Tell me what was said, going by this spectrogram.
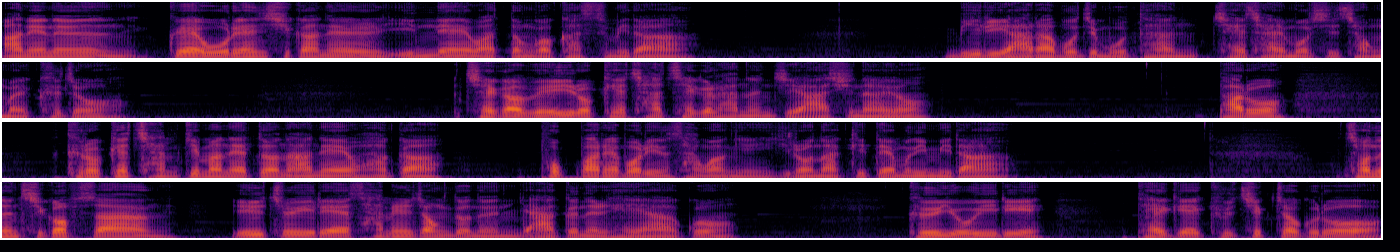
아내는 꽤 오랜 시간을 인내해 왔던 것 같습니다. 미리 알아보지 못한 제 잘못이 정말 크죠. 제가 왜 이렇게 자책을 하는지 아시나요? 바로 그렇게 참기만 했던 아내의 화가 폭발해버린 상황이 일어났기 때문입니다. 저는 직업상 일주일에 3일 정도는 야근을 해야 하고 그 요일이 대개 규칙적으로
